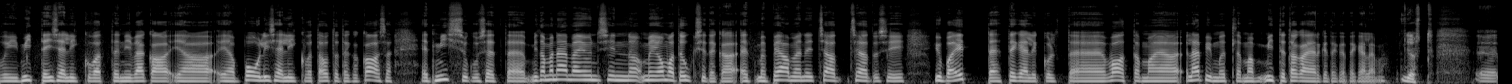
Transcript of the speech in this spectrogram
või mitte iseliikuvate nii väga ja, ja pool iseliikuvate autodega kaasa, et missugused, mida me näeme ju siin meie oma tõuksidega, et me peame neid sead-, seadusi juba ette tegelikult vaatama ja läbi mõtlema, mitte tagajärgedega tegelema just, äh,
